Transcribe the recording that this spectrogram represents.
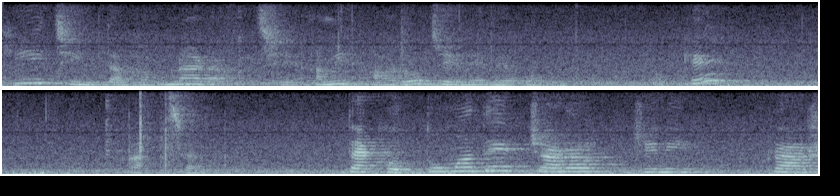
কী চিন্তা ভাবনা রাখছে? আমি আরও জেনে নেব। ওকে আচ্ছা। দেখো, তোমাদের যারা, যিনি ক্রাশ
